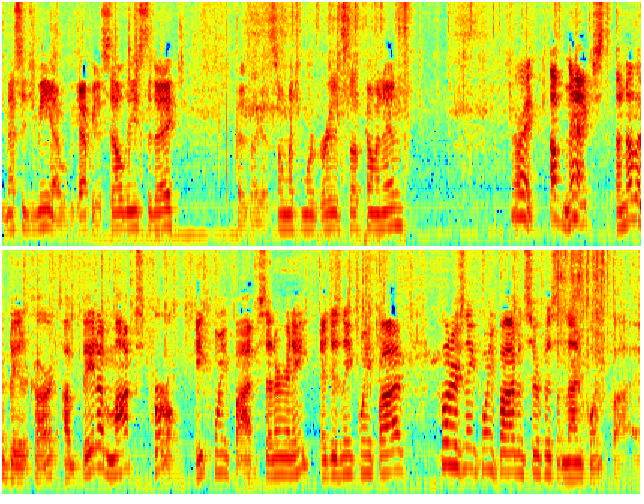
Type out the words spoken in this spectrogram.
message me. I will be happy to sell these today because I got so much more graded stuff coming in. All right, up next, another beta card, a Beta Mox Pearl, 8.5, center an 8, edges an 8.5, corners an 8.5, and surface a 9.5.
